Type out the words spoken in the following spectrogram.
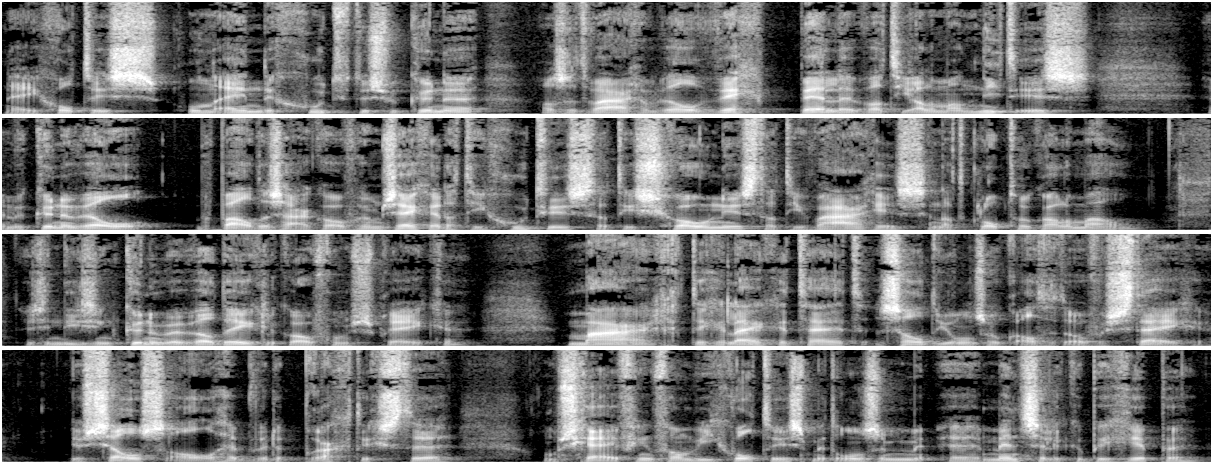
Nee, God is oneindig goed. Dus we kunnen als het ware wel wegpellen wat hij allemaal niet is. En we kunnen wel bepaalde zaken over hem zeggen: dat hij goed is, dat hij schoon is, dat hij waar is. En dat klopt ook allemaal. Dus in die zin kunnen we wel degelijk over hem spreken. Maar tegelijkertijd zal die ons ook altijd overstijgen. Dus zelfs al hebben we de prachtigste omschrijving van wie God is met onze uh, menselijke begrippen,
